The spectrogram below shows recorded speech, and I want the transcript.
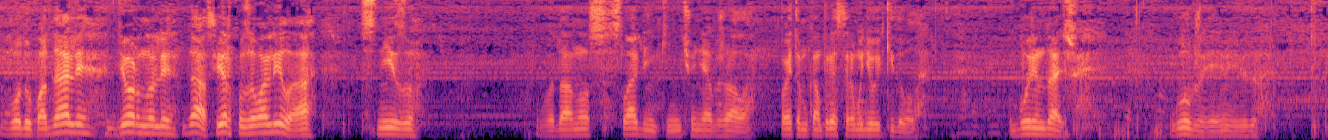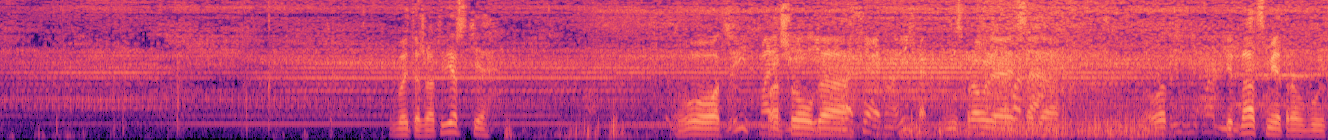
воду подали, дернули. Да, сверху завалило, а снизу водонос слабенький, ничего не обжало. Поэтому компрессором и не выкидывало. Бурим дальше. Глубже, я имею в виду. В это же отверстие. Вот, Видишь, смотри, пошел, не да. она, видишь? Не справляется, да. Вот. 15 метров будет.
